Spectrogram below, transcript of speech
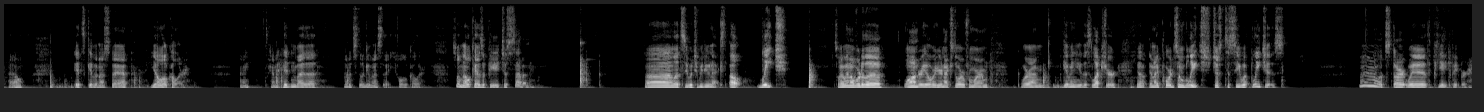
Well, it's given us that yellow color. Right? It's kind of hidden by the but it's still giving us that yellow color. So milk has a pH of 7. Uh, let's see, what should we do next? Oh, bleach. So I went over to the laundry over here next door from where I'm where I'm giving you this lecture, you know, and I poured some bleach just to see what bleach is. Well, let's start with pH paper.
